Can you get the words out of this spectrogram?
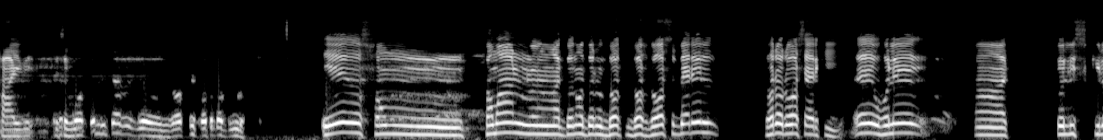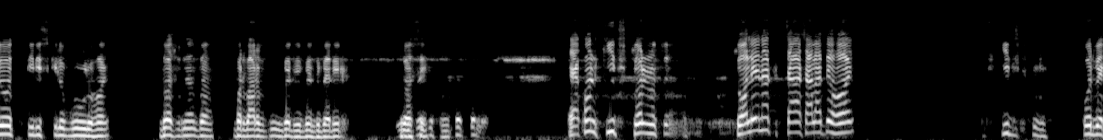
খায়। এসব কত লিটার রসে কতটা গুড় এ সম- সমান দশ- দশ ব্যারেল ধরো রস আর কি। এই হলে চল্লিশ কিলো, তিরিশ কিলো গুড় হয়। দশ বারো ব্যারে- ব্যারে- ব্যারেল রসে। এখন কি চল, চলে না, চা চালাতে হয়? কি করবে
